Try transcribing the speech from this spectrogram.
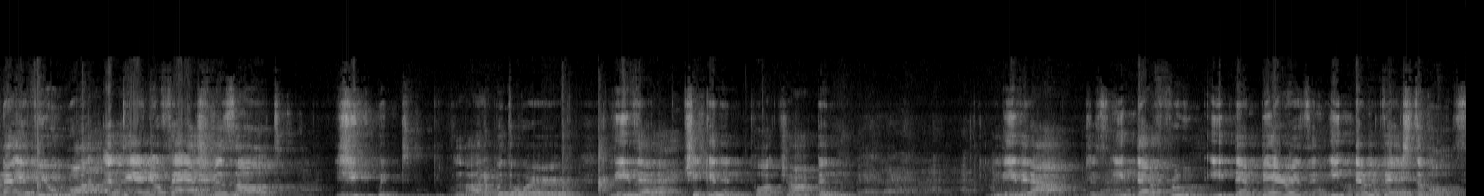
Now, if you want a Daniel fast result, you line up with the word. Leave that chicken and pork chop and leave it out. Just eat that fruit, eat them berries, and eat them vegetables.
